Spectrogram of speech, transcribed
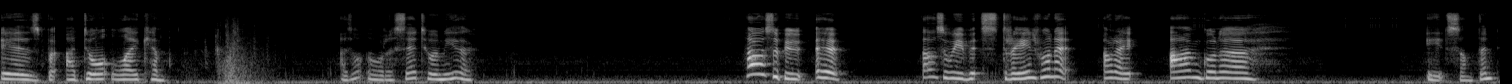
is, but I don't like him. I don't know what I said to him either. That was a bit, uh, that was a wee bit strange, wasn't it? Alright, I'm gonna eat something.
